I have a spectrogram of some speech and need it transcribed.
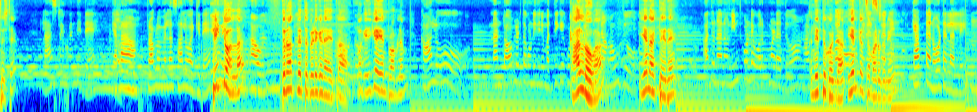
ಸಿಸ್ಟರ್ ಲಾಸ್ಟ್ ಟೈಮ್ ಬಂದಿದ್ದೆ ಎಲ್ಲ ಪ್ರಾಬ್ಲಮ್ ಎಲ್ಲ ಸಾಲ್ವ್ ಆಗಿದೆ. ಪಿಂಟು ಅಲ್ಲ? ಹೌದು. ದುರಾತ್ಮೆತ ಬಿಡುಗಡೆ ಆಯ್ತಾ? ಓಕೆ ಈಗ ಏನ್ ಪ್ರಾಬ್ಲಮ್ ಕಾಲು ನಾನು ಟಾಬ್ಲೆಟ್ ತಗೊಂಡಿದ್ದೀನಿ ಮದ್ದಿಗೆ ಕೂಡ ಕಾಲ್ ನೋವಾ? ಹೌದು. ಏನಾಗ್ತಾ ಇದೆ? ಅದು ನಾನು ನಿಂತ್ಕೊಂಡೆ ವರ್ಕ್ ಮಾಡೋದು. ಹಾಗಾಗಿ ನಿಂತುಕೊಂಡ? ಏನು ಏನ್ ಕೆಲ್ಸ ಮಾಡೋದು ನೀವು? ಕ್ಯಾಪ್ಟನ್ ಹೋಟೆಲ್ ಅಲ್ಲಿ. ಹ್ಮ್.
